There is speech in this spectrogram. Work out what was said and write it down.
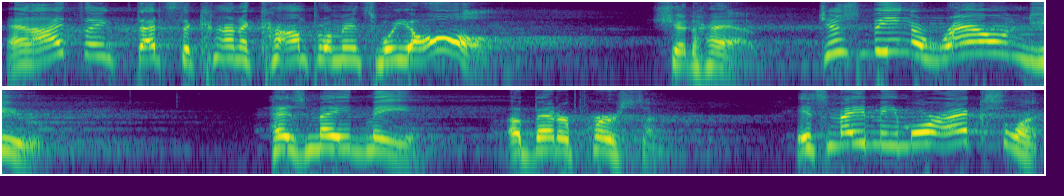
And I think that's the kind of compliments we all should have. Just being around you has made me a better person. It's made me more excellent.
